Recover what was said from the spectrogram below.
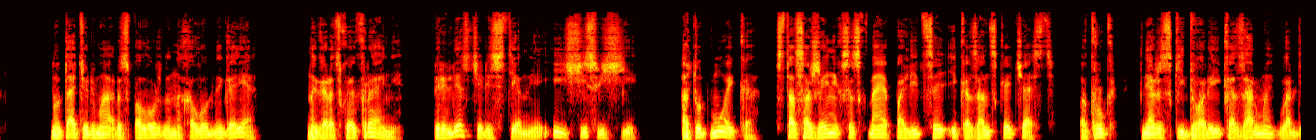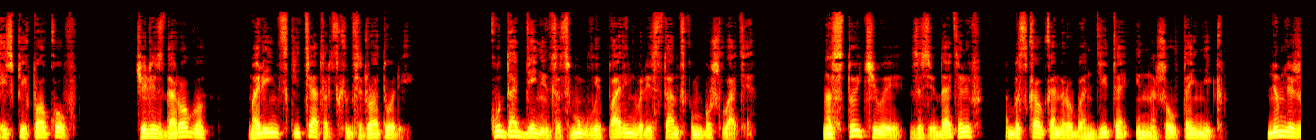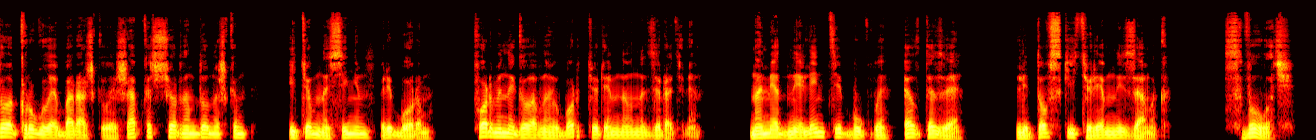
Но та тюрьма расположена на Холодной горе, на городской окраине. Перелез через стены и ищи свищи. А тут мойка, ста сожжениях сыскная полиция и казанская часть. Вокруг княжеские дворы и казармы гвардейских полков. Через дорогу Мариинский театр с консерваторией. Куда денется смуглый парень в арестантском бушлате? Настойчивый заседателев обыскал камеру бандита и нашел тайник. В нем лежала круглая барашковая шапка с черным донышком и темно-синим прибором, форменный головной убор тюремного надзирателя. На медной ленте буквы ЛТЗ «Литовский тюремный замок». «Сволочь!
